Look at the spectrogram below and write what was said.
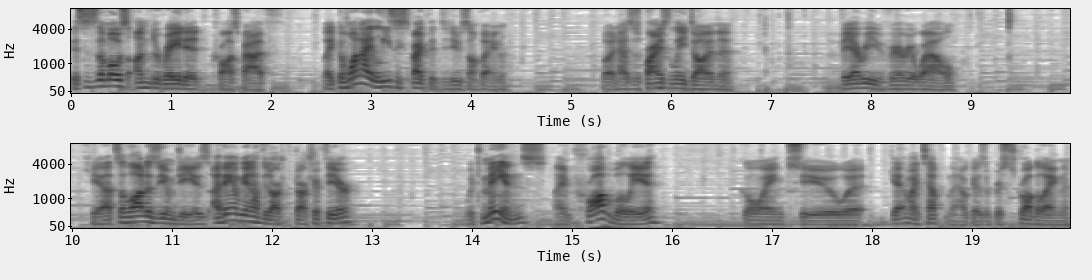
This is the most underrated crosspath. Like, the one I least expected to do something. But has surprisingly done very, very well. Okay, that's a lot of ZOMGs. I think I'm gonna have to Dark, dark Shift here. Which means I'm probably going to get my temple now because we're struggling.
